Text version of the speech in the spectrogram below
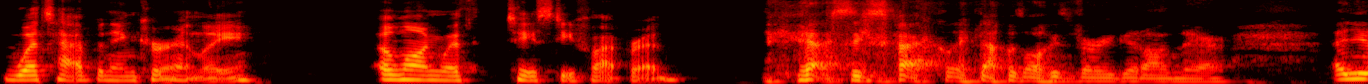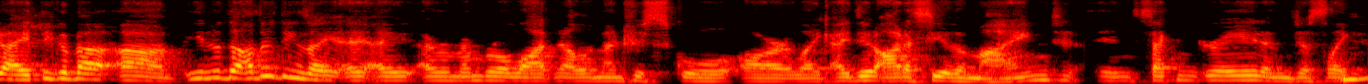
what's happening currently along with tasty flatbread. Yes, exactly. That was always very good on there. And you know, I think about um, you know the other things I, I, I remember a lot in elementary school are like I did Odyssey of the Mind in second grade, and just like mm-hmm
